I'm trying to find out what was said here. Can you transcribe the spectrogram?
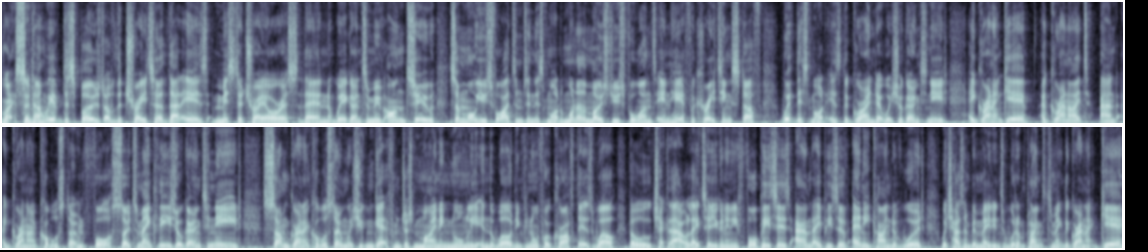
Right, so now we have disposed of the traitor that is Mr. Trayaurus, then we're going to move on to some more useful items in this mod. And one of the most useful ones in here for creating stuff with this mod is the grinder, which you're going to need a granite gear, a granite, and a granite cobblestone for. So to make these, you're going to need some granite cobblestone, which you can get from just mining normally in the world. You can also craft it as well, but we'll check that out later. You're going to need four pieces and a piece of any kind of wood, which hasn't been made into wooden planks to make the granite gear.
